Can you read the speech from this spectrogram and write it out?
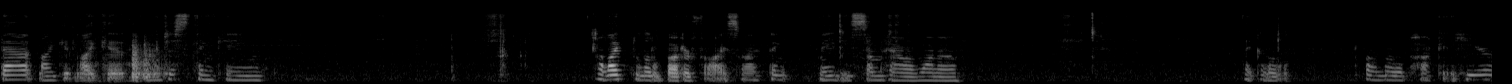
that, like it, like it. I'm just thinking... I like the little butterfly, so I think maybe somehow I want to make a little a little pocket here,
